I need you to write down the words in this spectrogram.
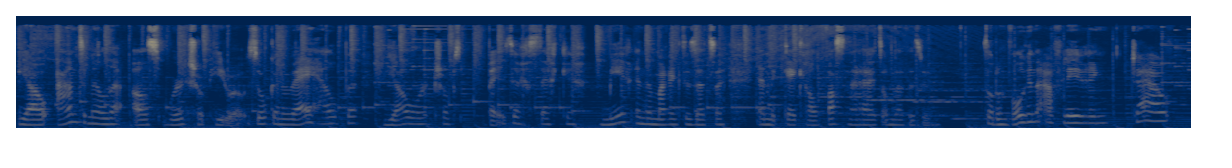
jou aan te melden als Workshop Hero. Zo kunnen wij helpen jouw workshops beter, sterker, meer in de markt te zetten. En ik kijk er alvast naar uit om dat te doen. Tot een volgende aflevering. Ciao!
